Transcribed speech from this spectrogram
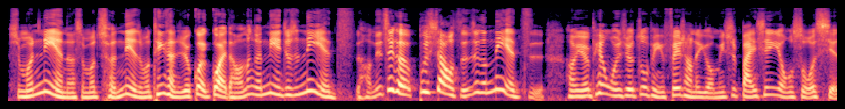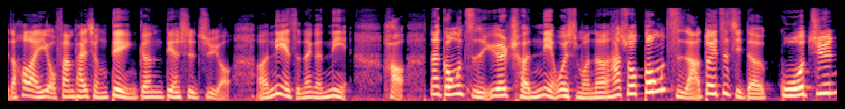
什么孽呢？什么成孽？什么听起来觉得怪怪的哈？那个孽就是孽子哈，你这个不孝子，这个孽子哈，有一篇文学作品非常的有名，是白先勇所写的，后来也有翻拍成电影跟电视剧哦。呃，孽子那个孽，好，那公子曰臣孽，为什么呢？他说公子啊，对自己的国君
